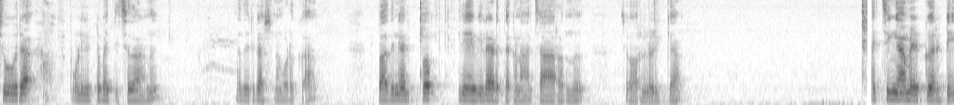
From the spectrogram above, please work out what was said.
ചൂര പുളിയിട്ട് പറ്റിച്ചതാണ്. അതൊരു കഷ്ണം കൊടുക്കുക അപ്പോൾ അതിനല്പം ഗ്രേവിയിലെടുത്തേക്കണം ആ ചാറൊന്ന് ചോറിലൊഴിക്കാം. അച്ചിങ്ങ മെഴുക്ക് പുരട്ടി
